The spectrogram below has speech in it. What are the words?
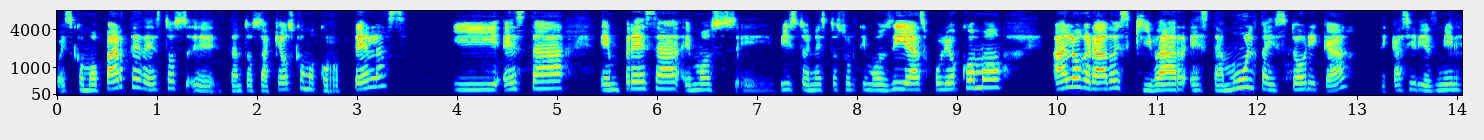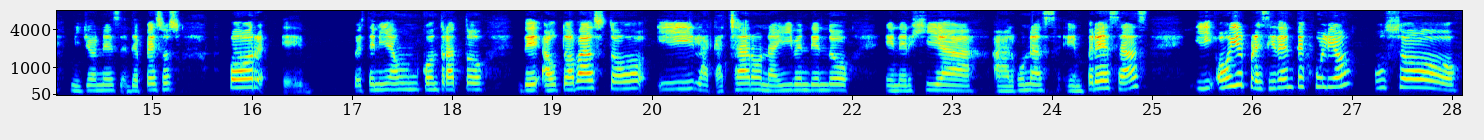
pues como parte de estos eh, tanto saqueos como corruptelas. Y esta empresa hemos eh, visto en estos últimos días, Julio, cómo ha logrado esquivar esta multa histórica de casi 10 mil millones de pesos por, eh, pues tenía un contrato de autoabasto y la cacharon ahí vendiendo energía a algunas empresas. Y hoy el presidente Julio puso,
